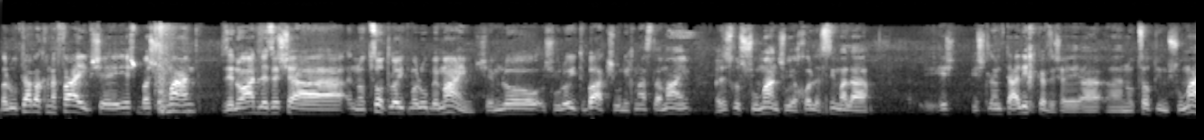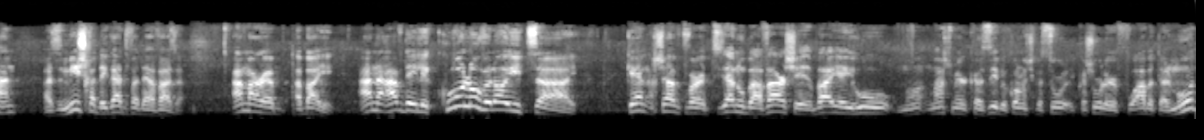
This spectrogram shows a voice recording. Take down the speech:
בלוטה בכנפיים שיש בה שומן, זה נועד לזה שהנוצות לא יתמלאו במים, לא, שהוא לא יטבע כשהוא נכנס למים, אז יש לו שומן שהוא יכול לשים על ה... יש, יש להם תהליך כזה שהנוצות עם שומן, אז מישחא דגדפא דאבזה. אמר אביי, אנא עבדי לכולו ולא יצאי. כן, עכשיו כבר ציינו בעבר שאביי הוא ממש מרכזי בכל מה שקשור לרפואה בתלמוד,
